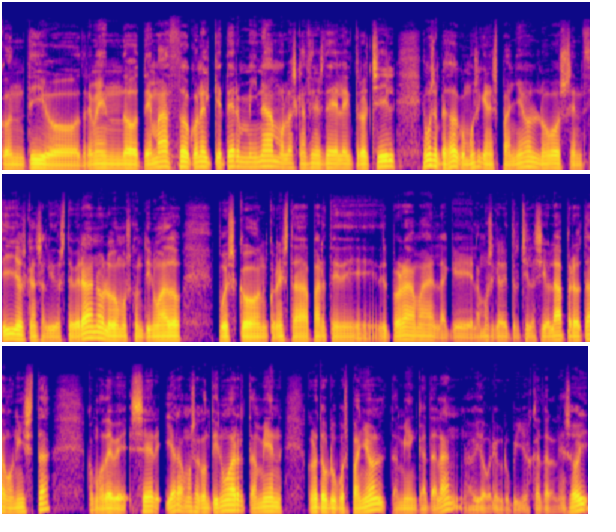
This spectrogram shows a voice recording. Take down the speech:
Contigo, tremendo temazo con el que terminamos las canciones de Electro Chill. Hemos empezado con música en español, nuevos sencillos que han salido este verano, luego hemos continuado pues con, con esta parte de- del programa en la que la música Electro Chill ha sido la protagonista, como debe ser, y ahora vamos a continuar también con otro grupo español, también catalán, ha habido varios grupillos catalanes hoy,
